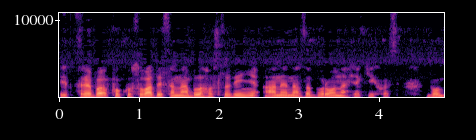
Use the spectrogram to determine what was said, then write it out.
І треба фокусуватися на благословенні, а не на заборонах якихось. Бо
